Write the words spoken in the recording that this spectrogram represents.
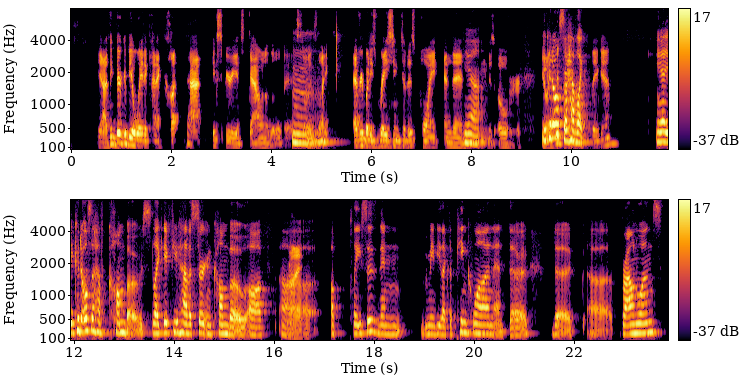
Yeah, I think there could be a way to kind of cut that experience down a little bit. So it's Mm. like everybody's racing to this point and then Yeah. the game is over. You You're could "Good also have, like- again. Yeah, you could also have combos. Like if you have a certain combo of uh, Right. of places, then maybe like the pink one and the the uh, brown ones,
